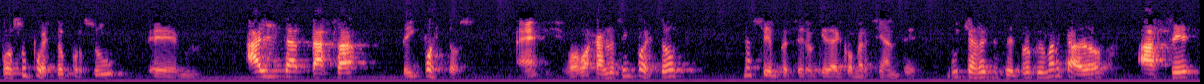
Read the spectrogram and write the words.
por supuesto, por su eh, alta tasa de impuestos. ¿eh? Si vos bajas los impuestos, no siempre se lo queda el comerciante. Muchas veces el propio mercado hace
